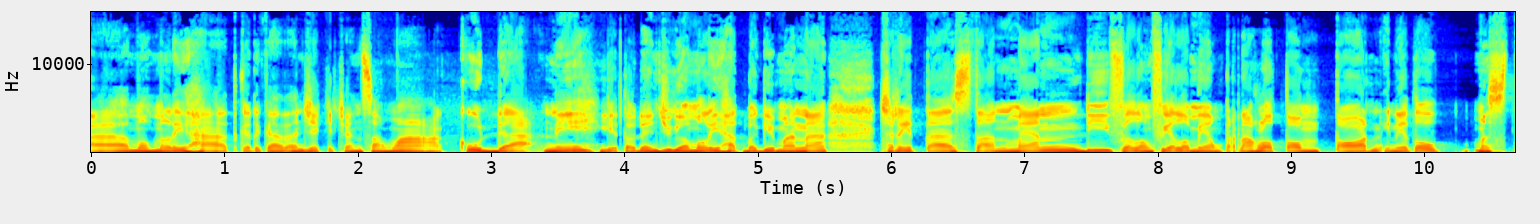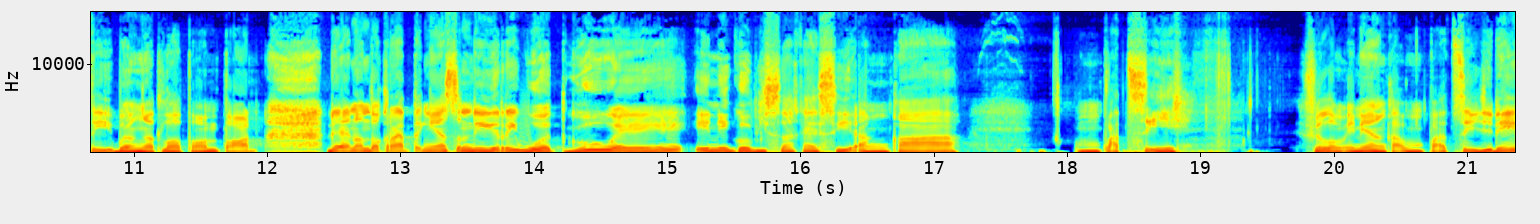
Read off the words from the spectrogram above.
uh, mau melihat kedekatan Jackie Chan sama kuda nih gitu. Dan juga melihat bagaimana cerita stuntman di film-film yang pernah lo tonton. Ini tuh mesti banget lo tonton. Dan untuk ratingnya sendiri buat gue ini gue bisa kasih angka 4 sih. Film ini angka 4 sih. Jadi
